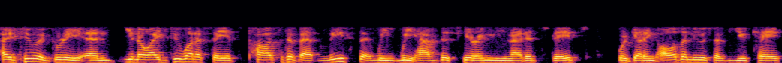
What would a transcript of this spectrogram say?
I do agree, and you know, I do want to say it's positive at least that we we have this hearing in the United States. We're getting all the news of the UK.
